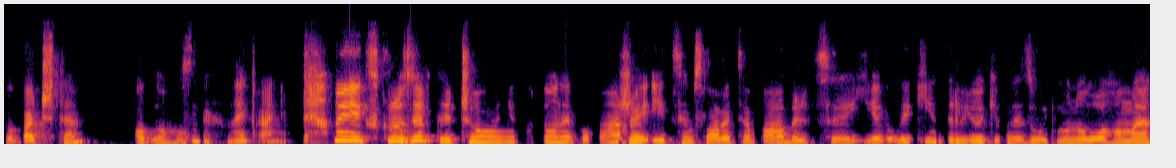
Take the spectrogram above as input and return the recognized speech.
ви бачите одного з них на екрані. Ну і ексклюзив, те, чого ніхто не покаже, і цим славиться Бабель. Це є великі інтерв'ю, які вони звуть монологами.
